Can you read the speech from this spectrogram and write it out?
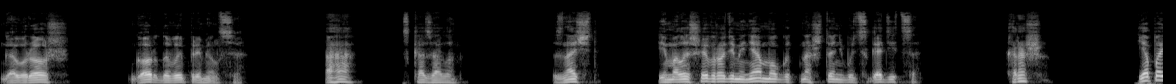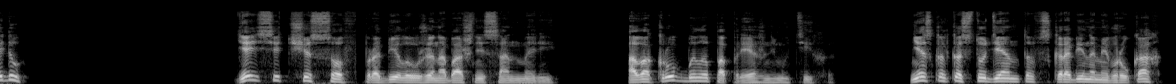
Гаврош гордо выпрямился. — Ага, — сказал он. — Значит, и малыши вроде меня могут на что-нибудь сгодиться. — Хорошо. Я пойду. Десять часов пробило уже на башне Сан-Мэри, а вокруг было по-прежнему тихо. Несколько студентов с карабинами в руках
